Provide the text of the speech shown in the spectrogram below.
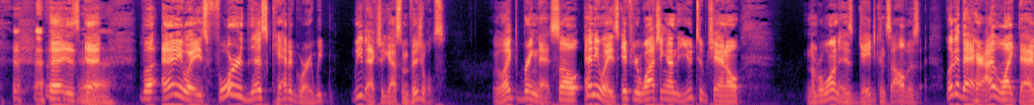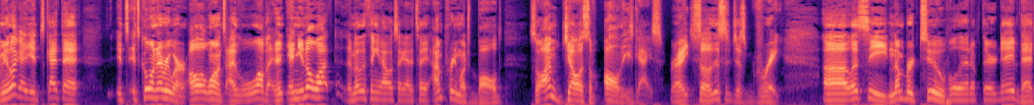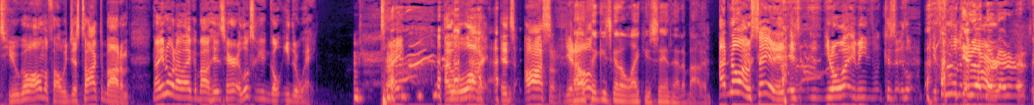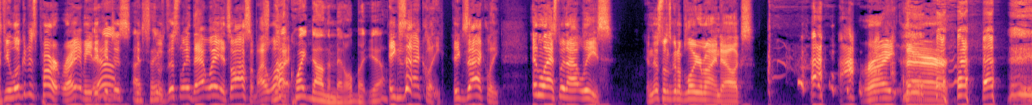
is it. But anyways, for this category, we we've actually got some visuals. We like to bring that. So, anyways, if you're watching on the YouTube channel, number one is Gage Goncalves. Look at that hair. I like that. I mean, look at it's got that. It's it's going everywhere all at once. I love it. And, and you know what? Another thing, Alex, I got to tell you, I'm pretty much bald, so I'm jealous of all these guys. Right? So this is just great. Uh, let's see, number two. Pull that up there, Dave. That's Hugo Alnefelt. We just talked about him. Now you know what I like about his hair? It looks like it could go either way. Right? I love it. It's awesome. You know, I don't think he's gonna like you saying that about him. Uh, I know I'm saying it. It's, you know what I mean? Because if you look at the part, if you look at his part, right? I mean, it Yeah, could just it goes this way, that way. It's awesome. I love it. Not it. quite down the middle, but yeah. Exactly, exactly. And last but not least, and this one's going to blow your mind, Alex. Right there,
